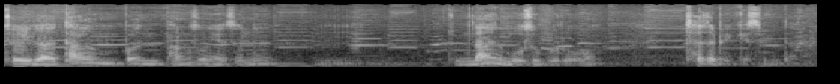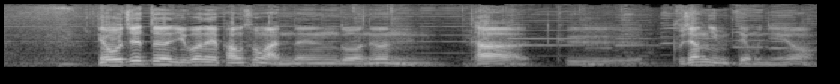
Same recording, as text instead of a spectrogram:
저희가 다음번 방송에서는 음, 좀 나은 모습으로 찾아뵙겠습니다. 예, 어쨌든 이번에 방송 안 낸 거는 다 그 부장님 때문이에요.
